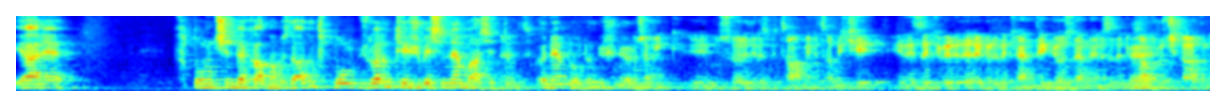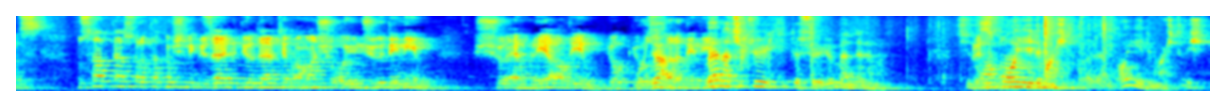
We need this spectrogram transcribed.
yani futbolun içinde kalmamız lazım. Futbolcuların tecrübesinden bahsettim. Evet. Önemli olduğunu düşünüyorum. Hocam ben. ilk e, bu söylediğiniz bir tahmini tabii ki elinizdeki verilere göre de kendi gözlemlerinizde de bir Evet. kadro çıkardınız. Bu saatten sonra takım şimdi güzel gidiyor derken aman şu oyuncuyu deneyeyim, şu Emre'yi alayım, yok Yunusları deneyeyim. ben açık yüreklilikle söylüyorum ben denemem. Şimdi Risk on- 17 maçtır. hocam, 17 maçtır iş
